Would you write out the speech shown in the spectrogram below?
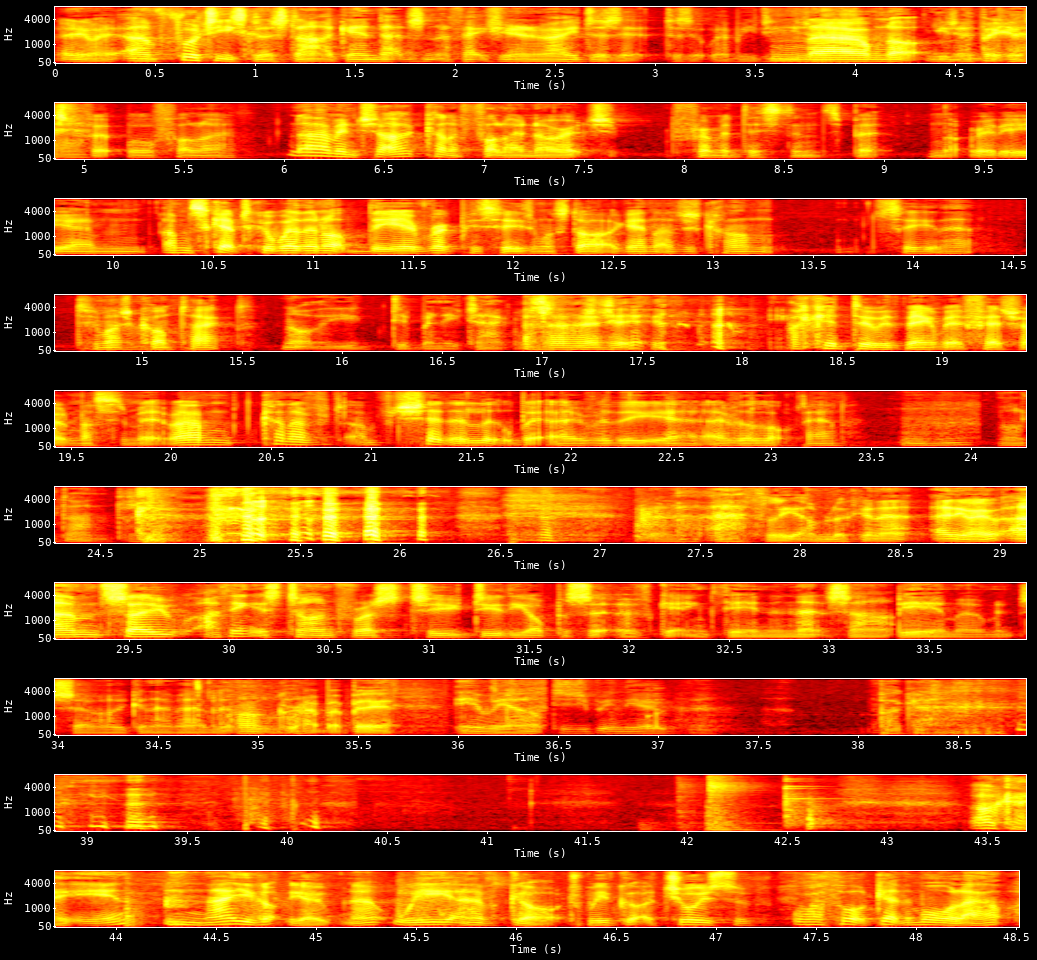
Anyway, um, footy's going to start again. That doesn't affect you in any way, does it? Does it, Webby? Do you No, I'm not You the biggest care? football follower. No, I mean I kind of follow Norwich from a distance, but not really. Um, I'm sceptical whether or not the uh, rugby season will start again. I just can't see that. Too much contact. Not that you did many tackles. Uh, I could do with being a bit fitter, I must admit. But I'm kind of I've shed a little bit over the uh, over the lockdown. hmm Well done. Uh, athlete, I'm looking at. Anyway, um, so I think it's time for us to do the opposite of getting thin, and that's our beer moment. So we're going to have a little. I'll grab a beer. Here we are. Did you bring the opener? Bugger. Okay, Ian. now you've got the opener. We have got. We've got a choice of Well, I thought get them all out.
